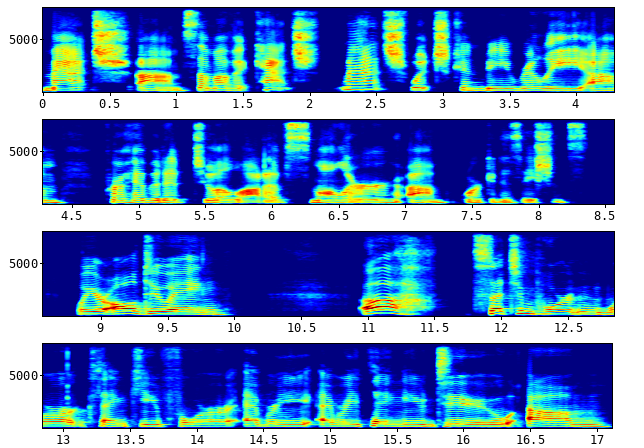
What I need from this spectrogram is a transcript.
match, um, some of it catch match, which can be really um, prohibitive to a lot of smaller um, organizations. Well, you're all doing uh, such important work. Thank you for every everything you do. Um,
